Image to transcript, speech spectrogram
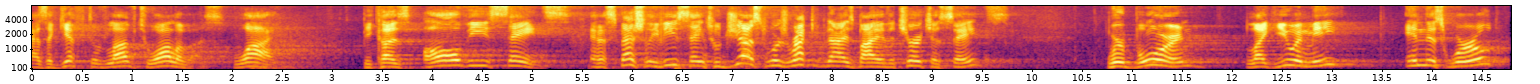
as a gift of love to all of us. Why? Because all these saints, and especially these saints who just was recognized by the church as saints, were born like you and me in this world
